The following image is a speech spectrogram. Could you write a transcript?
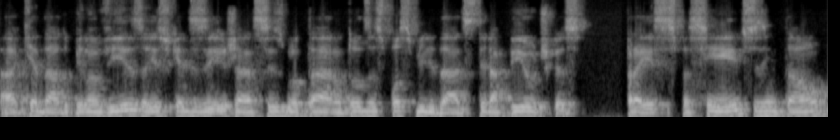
uh, que é dado pela Anvisa. Isso quer dizer, já se esgotaram todas as possibilidades terapêuticas para esses pacientes, então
